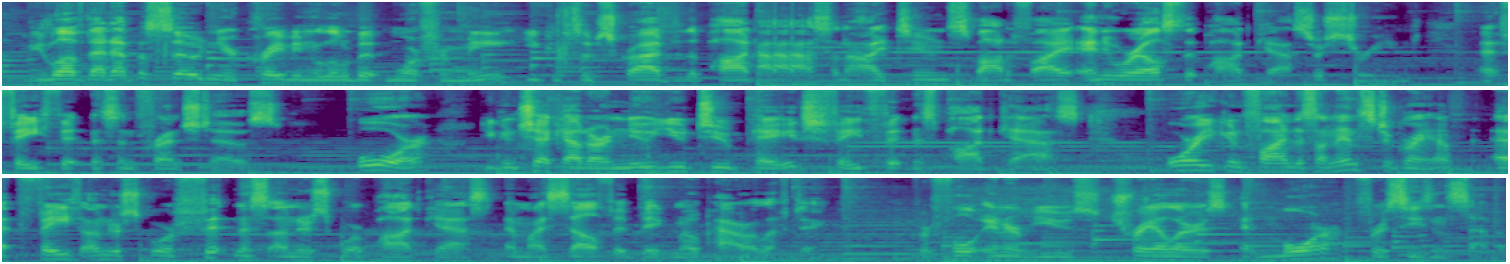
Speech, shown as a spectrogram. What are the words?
If you love that episode and you're craving a little bit more from me, you can subscribe to the podcast on iTunes, Spotify, anywhere else that podcasts are streamed at Faith Fitness and French Toast. Or you can check out our new YouTube page, Faith Fitness Podcast. Or you can find us on Instagram at faith underscore fitness underscore podcast and myself at Big Mo Powerlifting for full interviews, trailers, and more for season seven.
